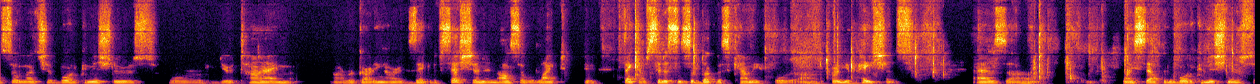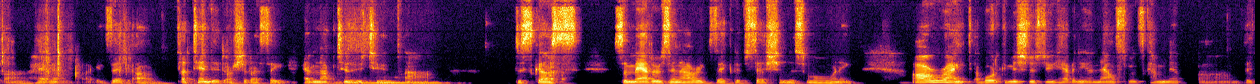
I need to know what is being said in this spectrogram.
So much, uh, Board of Commissioners, for your time uh, regarding our executive session, and also would like to thank our citizens of Douglas County for, uh, for your patience. As uh, myself and the Board of Commissioners uh, had uh, attended, or should I say, had an opportunity to discuss some matters in our executive session this morning. All right, Board of Commissioners, do you have any announcements coming up um, that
